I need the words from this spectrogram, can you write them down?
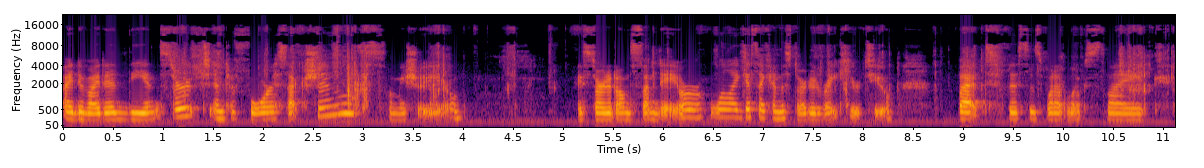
I divided the insert into four sections. Let me show you. I started on Sunday, or well, I guess I kind of started right here too. But this is what it looks like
